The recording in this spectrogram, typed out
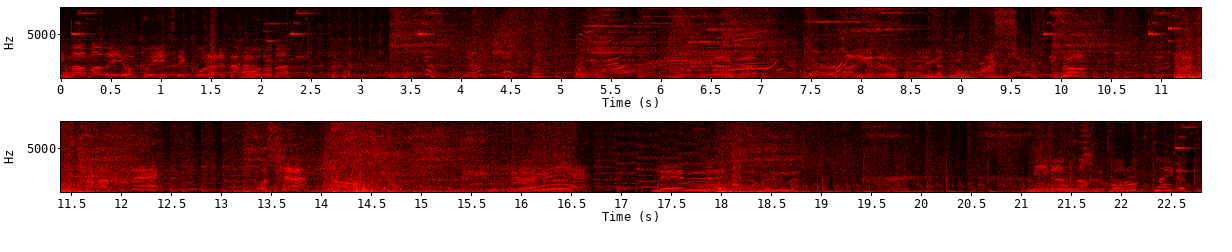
今までよく生きてこられたものだ。やるとっておきか？ありがとよろありがとう待ってやる行くぞおっしゃ。眠れ。やめんな。皆さん泥臭いですね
